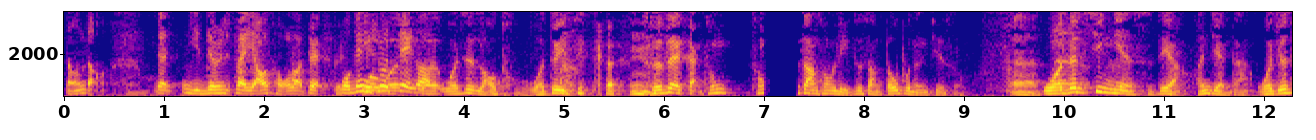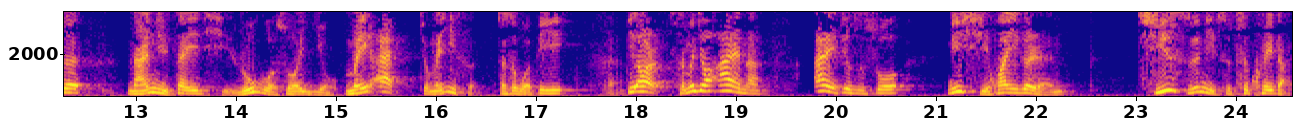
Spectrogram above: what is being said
等等，那你就是在摇头了。对我跟你说这个，我我这老土，我对这个 实在感从从上从理智上都不能接受。嗯，我的信念是这样，很简单，我觉得男女在一起，如果说有没爱。就没意思，这是我第一。第二，什么叫爱呢？爱就是说你喜欢一个人，其实你是吃亏的，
